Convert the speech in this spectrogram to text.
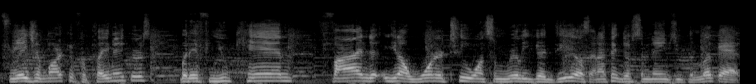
free agent market for playmakers, but if you can find you know one or two on some really good deals, and I think there's some names you could look at.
